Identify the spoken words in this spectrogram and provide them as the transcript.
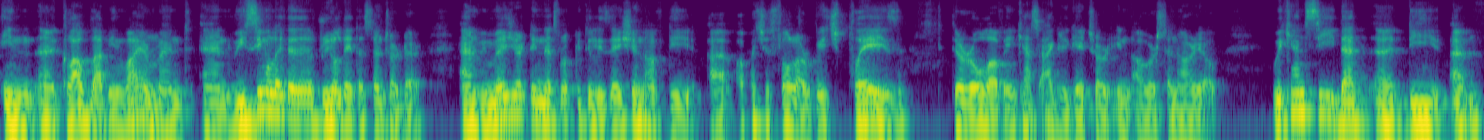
in a Cloud Lab environment, and we simulated a real data center there. And we measured the network utilization of the uh, Apache Solr, which plays the role of incast aggregator in our scenario. We can see that uh, the um,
